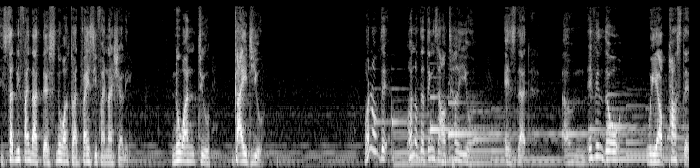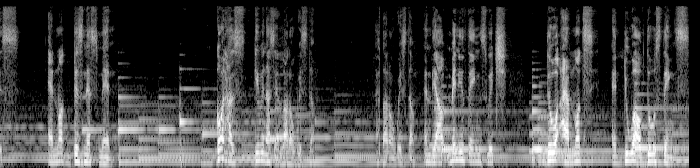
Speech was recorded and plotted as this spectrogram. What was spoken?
you suddenly find that there's no one to advise you financially, no one to guide you. One of the one of the things I'll tell you is that um, even though we are pastors and not businessmen, God has given us a lot of wisdom. A lot of wisdom. And there are many things which, though I am not a doer of those things,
